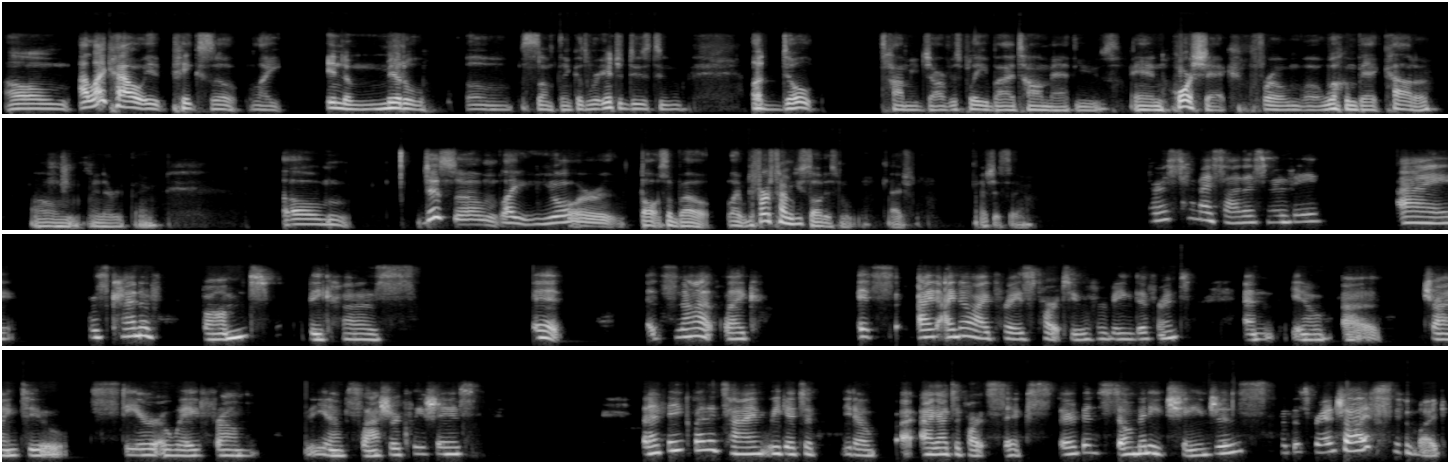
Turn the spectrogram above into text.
Um, I like how it picks up like in the middle of something because we're introduced to adult Tommy Jarvis, played by Thom Mathews, and Horshack from uh, Welcome Back, Kotter, um, and everything. Um, just um, like your thoughts about like the first time you saw this movie, actually, I should say. First time I saw this movie, I was kind of bummed because it it's not like it's I I know I praised part 2 for being different and, you know, uh trying to steer away from, you know, slasher cliches. But I think by the time we get to, you know, I, I got to part 6, there have been so many changes with this franchise and like,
